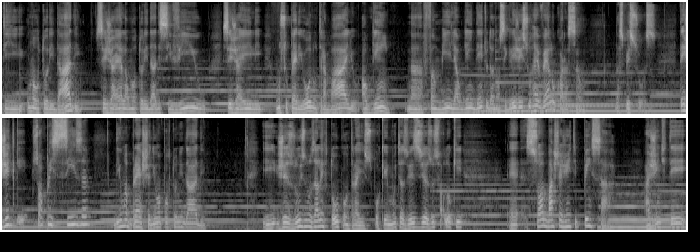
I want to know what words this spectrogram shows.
de uma autoridade seja ela uma autoridade civil, seja ele um superior no trabalho, alguém na família, alguém dentro da nossa igreja, isso revela o coração das pessoas. Tem gente que só precisa de uma brecha, de uma oportunidade. E Jesus nos alertou contra isso, porque muitas vezes Jesus falou que é, só basta a gente pensar, a gente ter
